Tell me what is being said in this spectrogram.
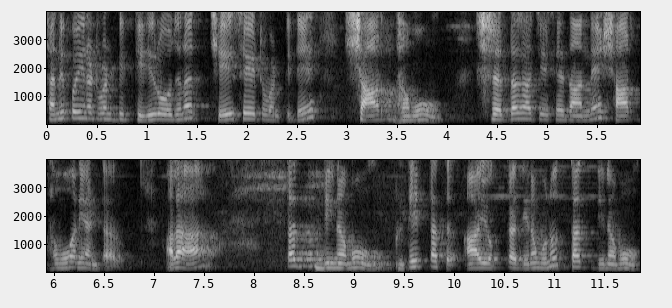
చనిపోయినటువంటి తిది రోజున చేసేటువంటిదే శార్ధము శ్రద్ధగా చేసేదాన్నే శార్థము అని అంటారు. అలా తద్దినము అంటే తత్ ఆ యొక్క దినమును తద్దినము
